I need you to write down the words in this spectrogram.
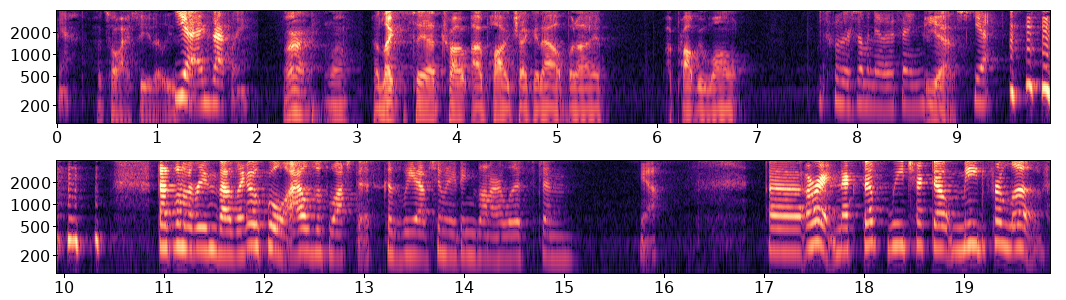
Yeah. That's how I see it, at least. Yeah, exactly. All right. Well, I'd like to say I'd try. I'd probably check it out, but I, I probably won't. Just because there's so many other things. Yes. Yeah. that's one of the reasons I was like, oh, cool, I'll just watch this because we have too many things on our list. And yeah. Uh, all right, next up, we checked out Made for Love.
